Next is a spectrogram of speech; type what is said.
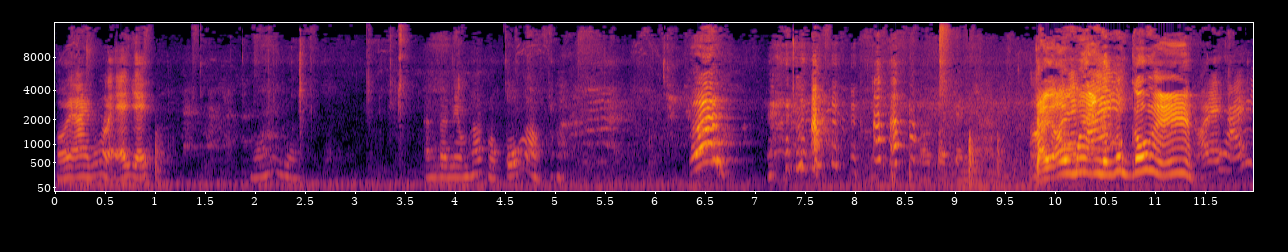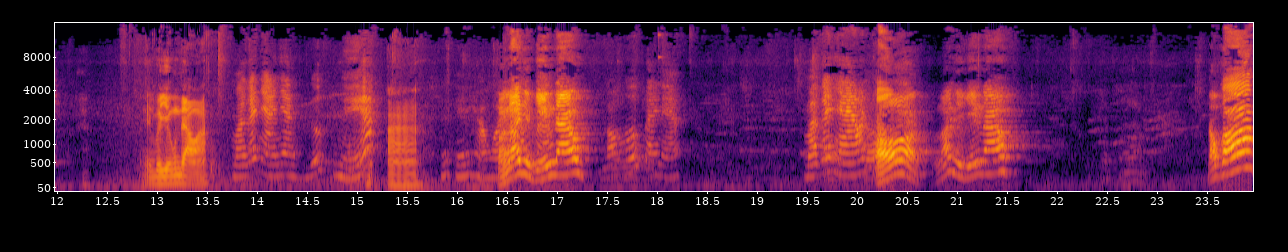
Rồi ai cũng lẻ vậy? Quá anh tên em hết một cuốn không Rồi coi cả nhà trời ơi mới ăn được có cuốn à ở đây thấy. Bây giờ cũng đâu hả? Mời cả nhà nha. Rước nghĩa à. Bạn nói nhiều chuyện đâu? Con ướt đây nè. Mời cả nhà ồ nói nhiều chuyện đâu? Đâu có.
